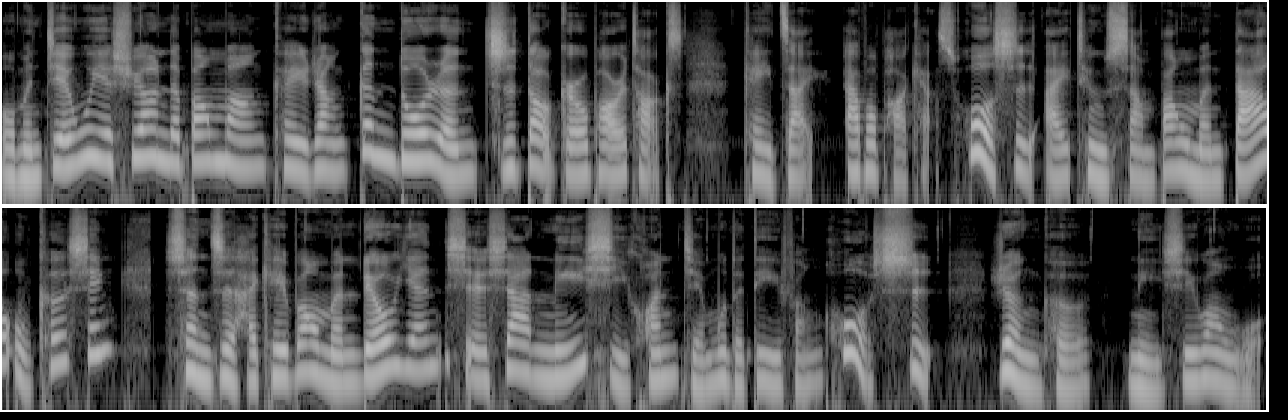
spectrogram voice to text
我们节目也需要你的帮忙，可以让更多人知道《Girl Power Talks》。可以在 Apple Podcast 或是 iTunes 上帮我们打五颗星，甚至还可以帮我们留言，写下你喜欢节目的地方，或是任何你希望我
